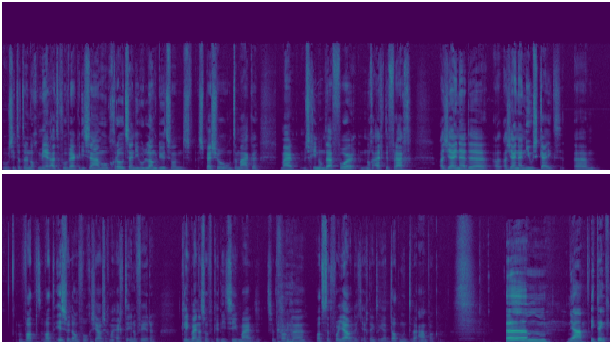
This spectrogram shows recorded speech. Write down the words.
hoe ziet dat er nog meer uit of hoe werken die samen, hoe groot zijn die, hoe lang duurt zo'n special om te maken. Maar misschien om daarvoor nog eigenlijk de vraag, als jij naar, de, als jij naar nieuws kijkt, ehm, wat, wat is er dan volgens jou zeg maar, echt te innoveren? Klinkt bijna alsof ik het niet zie, maar soort van, uh, wat is dat voor jou? Dat je echt denkt, ja, dat moeten we aanpakken. Um, ja, ik denk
